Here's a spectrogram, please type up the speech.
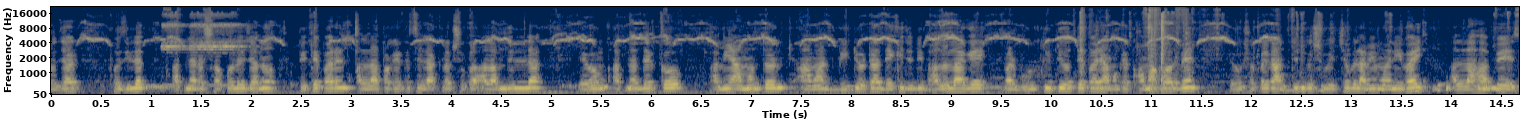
রোজার ফজিলত আপনারা সকলে যেন পেতে পারেন। আল্লাহ পাকের কাছে লাখ লাখ শুকর, আলহামদুলিল্লাহ। এবং আপনাদেরকেও আমি আমন্ত্রণ, আমার ভিডিওটা দেখে যদি ভালো লাগে বা ভুল ত্রুটি হতে পারে আমাকে ক্ষমা করবেন। এবং সকলকে আন্তরিক শুভেচ্ছা বলে আমি মনি ভাই, আল্লাহ হাফেজ।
